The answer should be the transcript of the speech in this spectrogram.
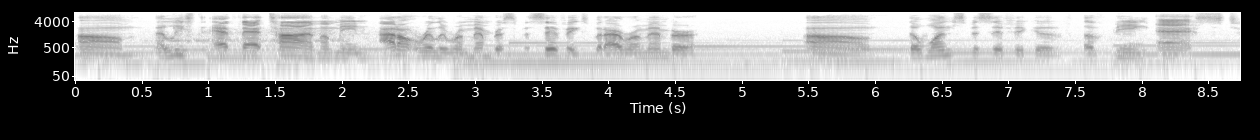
Um, at least at that time. I mean, I don't really remember specifics, but I remember, um, the one specific of, of being asked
